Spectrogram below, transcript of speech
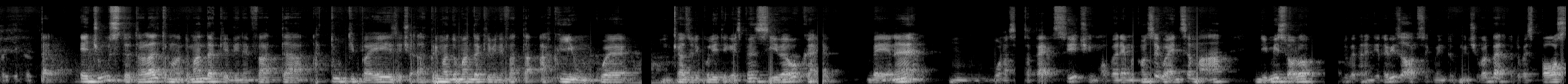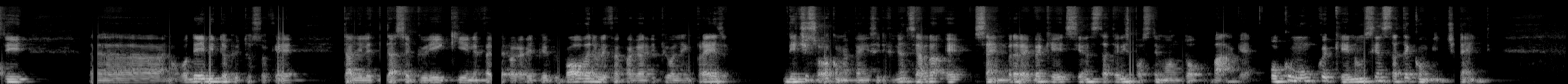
è giusto, tra l'altro una domanda che viene fatta a tutti i paesi, cioè la prima domanda che viene fatta a chiunque in caso di politica espansiva, ok, bene, mm, buona sapersi, ci muoveremo in conseguenza, ma dimmi solo dove prendi le risorse, quindi come diceva Alberto, dove sposti eh, nuovo debito piuttosto che tagli le tasse ai più ricchi, ne fai pagare di più ai più poveri, li fai pagare di più alle imprese. Dici solo come pensi di finanziarlo e sembrerebbe che siano state risposte molto vaghe o comunque che non siano state convincenti.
